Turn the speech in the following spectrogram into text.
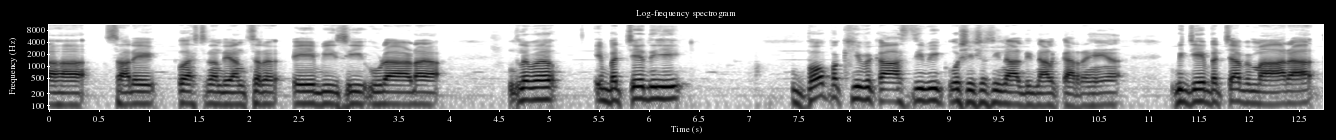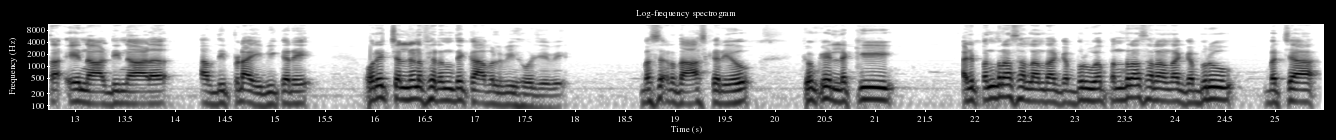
ਆਹ, ਸਾਰੇ ਕੁਐਸਚਨਾਂ ਦੇ ਆਨਸਰ ਏ ਬੀ ਸੀ ਊੜਾ, ਆੜਾ। ਮਤਲਬ ਇਹ ਬੱਚੇ ਦੀ ਬਹੁਪੱਖੀ ਵਿਕਾਸ ਦੀ ਵੀ ਕੋਸ਼ਿਸ਼ ਅਸੀਂ ਨਾਲ ਦੀ ਨਾਲ ਕਰ ਰਹੇ ਹਾਂ ਵੀ ਜੇ ਬੱਚਾ ਬਿਮਾਰ ਆ ਤਾਂ ਇਹ ਨਾਲ ਦੀ ਨਾਲ ਆਪਦੀ ਪੜ੍ਹਾਈ ਵੀ ਕਰੇ ਔਰ ਇਹ ਚੱਲਣ ਫਿਰਨ ਦੇ ਕਾਬਿਲ ਵੀ ਹੋ ਜਾਵੇ। ਬਸ ਅਰਦਾਸ ਕਰਿਓ ਕਿਉਂਕਿ ਲੱਕੀ ਅੱਜ 15 ਸਾਲਾਂ ਦਾ ਗੱਭਰੂ ਆ 15 ਸਾਲਾਂ ਦਾ ਗੱਭਰੂ ਬੱਚਾ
